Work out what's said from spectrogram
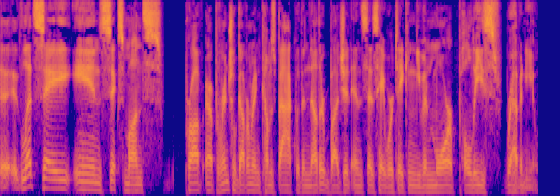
uh, let's say in six months prov- uh, provincial government comes back with another budget and says, hey, we're taking even more police revenue.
